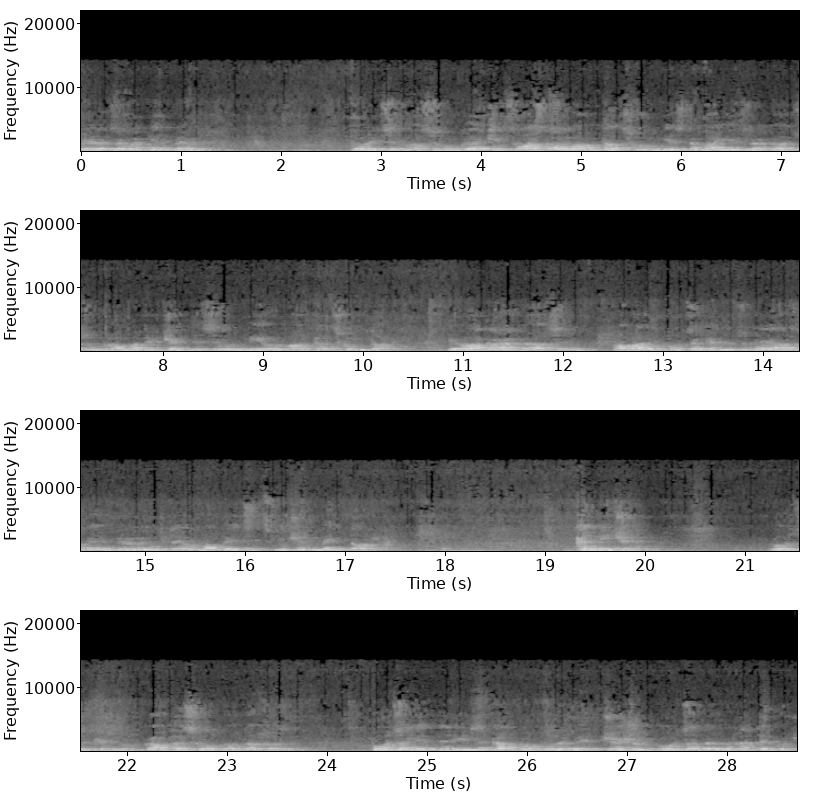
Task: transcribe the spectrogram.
վերածավակերպեմ Նորից եմ ասում, ու վերջին պաստարվա ընթացքում ես նման եզրակացություն համարել չեմ տեսել, որ մի օրվա ընթացքում տակ։ Եվ հակառակը ասեմ, համարել փորձակնությունները ազգային բյուրոյում տևում է 6-ից մինչև 1 տարի։ Քննիչը գործը քննում կամ հսկող դատախազը փորձագետների նկատմամբ որևէ ճնշում գործադրվել է, թե ոչ,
